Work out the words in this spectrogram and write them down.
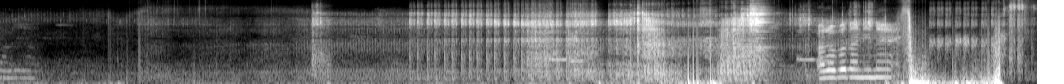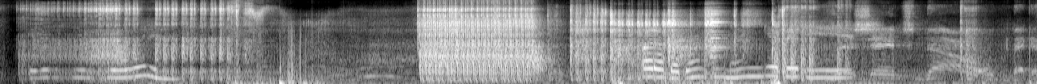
oraya. Arabadan yine var ya. Arabadan inen geberir. This ends now, Mega.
